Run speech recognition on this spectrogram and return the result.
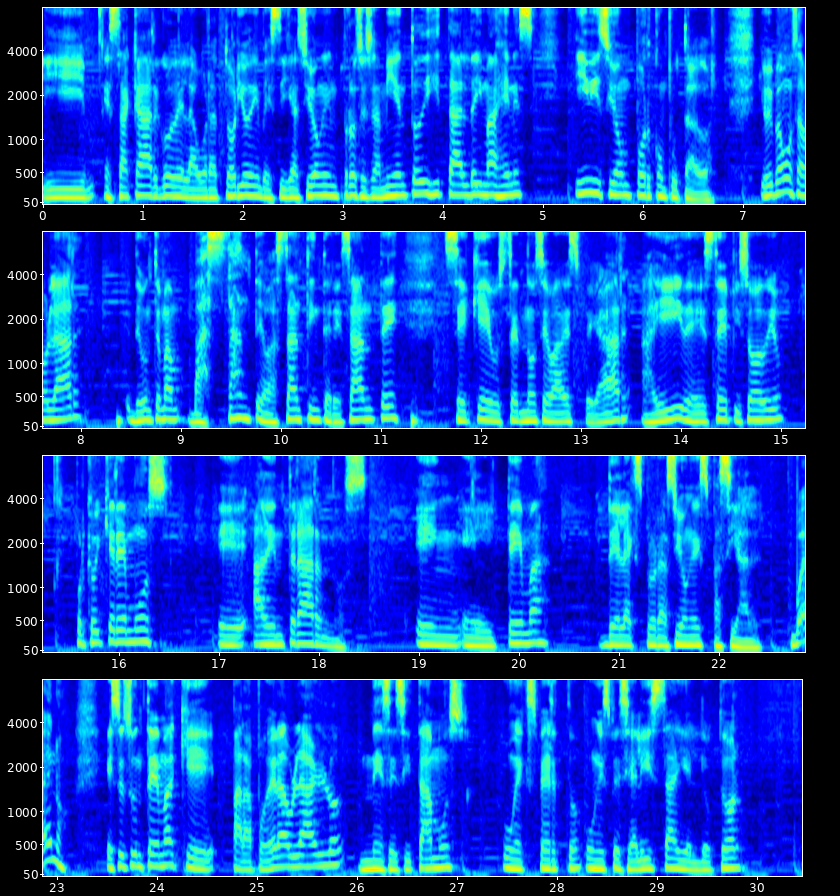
y está a cargo del Laboratorio de Investigación en Procesamiento Digital de Imágenes y Visión por Computador. Y hoy vamos a hablar de un tema bastante, bastante interesante. Sé que usted no se va a despegar ahí de este episodio porque hoy queremos eh, adentrarnos en el tema de la exploración espacial. Bueno, eso es un tema que para poder hablarlo necesitamos un experto, un especialista y el doctor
